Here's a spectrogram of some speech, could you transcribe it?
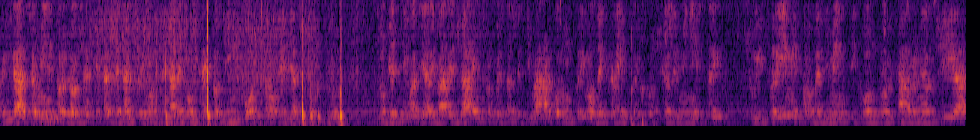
Ringrazio il Ministro Giorgetti perché dà il primo segnale concreto di incontro e di ascolto. L'obiettivo è di arrivare già entro questa settimana con un primo decreto in Consiglio dei Ministri sui primi provvedimenti contro il caro energia,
